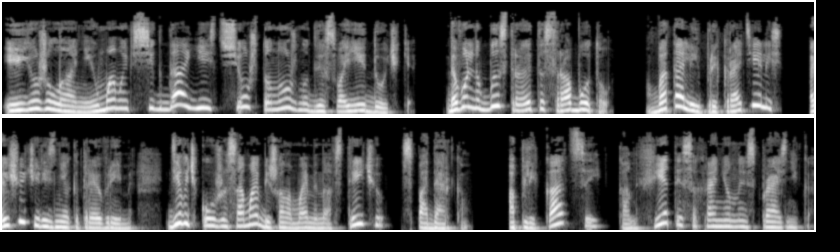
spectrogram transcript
и ее желания, у мамы всегда есть все, что нужно для своей дочки. Довольно быстро это сработало. Баталии прекратились, а еще через некоторое время девочка уже сама бежала маме навстречу с подарком. Аппликацией, конфетой, сохраненной с праздника,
